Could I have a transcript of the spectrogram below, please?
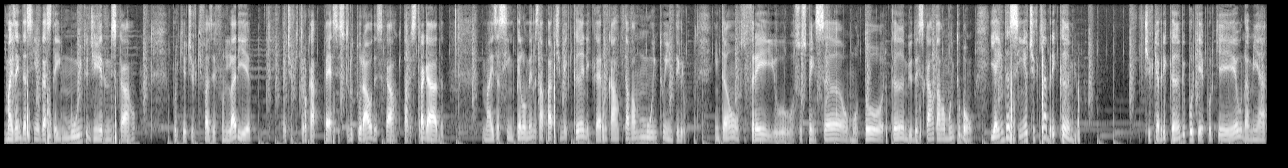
mas ainda assim eu gastei muito dinheiro nesse carro, porque eu tive que fazer funilaria, eu tive que trocar a peça estrutural desse carro que estava estragada, mas assim, pelo menos na parte mecânica, era um carro que estava muito íntegro. Então, freio, suspensão, motor, câmbio desse carro estava muito bom. E ainda assim eu tive que abrir câmbio. Tive que abrir câmbio por quê? Porque eu na minha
